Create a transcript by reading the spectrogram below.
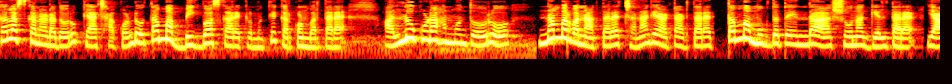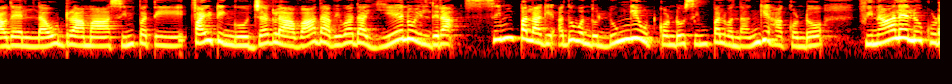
ಕಲರ್ಸ್ ಕನ್ನಡದವರು ಕ್ಯಾಚ್ ಹಾಕೊಂಡು ತಮ್ಮ ಬಿಗ್ ಬಾಸ್ ಕಾರ್ಯಕ್ರಮಕ್ಕೆ ಕರ್ಕೊಂಡು ಬರ್ತಾರೆ. ಅಲ್ಲೂ ಕೂಡ ಹನುಮಂತು ಅವರು ನಂಬರ್ ಒನ್ ಆಗ್ತಾರೆ, ಚೆನ್ನಾಗಿ ಆಟ ಆಡ್ತಾರೆ. ತಮ್ಮ ಮುಗ್ಧತೆಯಿಂದ ಶೋನ ಗೆಲ್ತಾರೆ. ಯಾವುದೇ ಲವ್ ಡ್ರಾಮಾ, ಸಿಂಪತಿ, ಫೈಟಿಂಗು, ಜಗಳ, ವಾದ, ವಿವಾದ ಏನು ಇಲ್ದಿರ ಸಿಂಪಲ್ ಆಗಿ ಅದು ಒಂದು ಲುಂಗಿ ಉಟ್ಕೊಂಡು, ಸಿಂಪಲ್ ಒಂದು ಅಂಗಿ ಹಾಕೊಂಡು ಫಿನಾಲೆಲ್ಲೂ ಕೂಡ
